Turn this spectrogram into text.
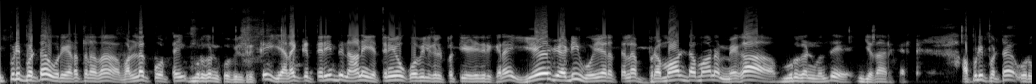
இப்படிப்பட்ட ஒரு இடத்துல தான் வல்லக்கோட்டை முருகன் கோவில் இருக்குது எனக்கு தெரிந்து நானே எத்தனையோ கோவில்கள் பற்றி எழுதியிருக்கிறேன். ஏழு அடி உயரத்தில் பிரம்மாண்டமான மெகா முருகன் வந்து இங்கே தான் இருக்கார். அப்படிப்பட்ட ஒரு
